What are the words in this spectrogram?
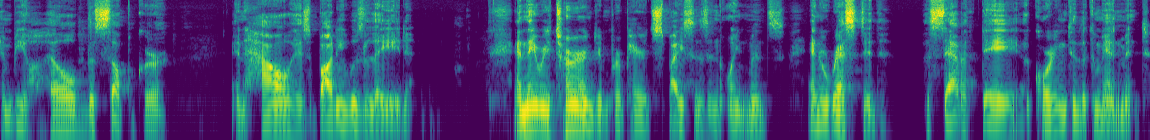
and beheld the sepulchre and how his body was laid. And they returned and prepared spices and ointments and rested the Sabbath day according to the commandment.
